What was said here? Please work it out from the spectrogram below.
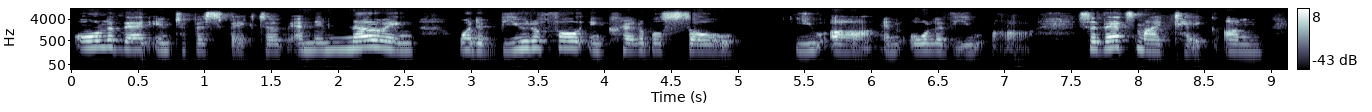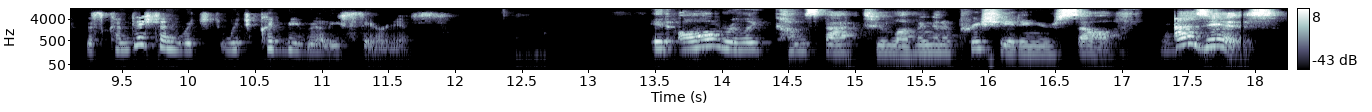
all of that into perspective and then knowing what a beautiful, incredible soul you are and all of you are. So that's my take on this condition, which, which could be really serious. It all really comes back to loving and appreciating yourself as mm-hmm. is.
